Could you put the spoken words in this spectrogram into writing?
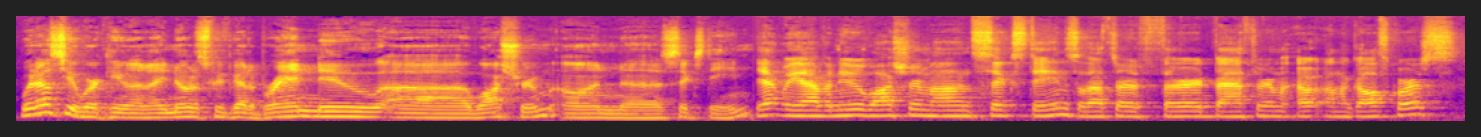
What else are you working on? I noticed we've got a brand new uh, washroom on uh, 16. Yeah, we have a new washroom on 16, so that's our third bathroom out on the golf course.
